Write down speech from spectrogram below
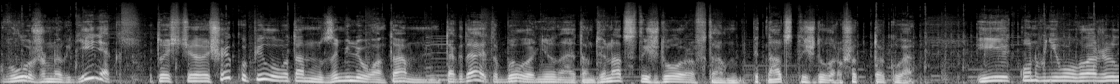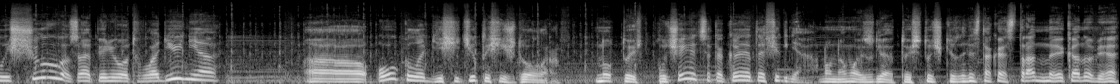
вложенных денег, то есть человек купил его там за миллион, там тогда это было, не знаю, там 12 тысяч долларов, там 15 тысяч долларов, что-то такое. И он в него вложил еще за период владения а, около 10 тысяч долларов. Ну, то есть, получается какая-то фигня, ну, на мой взгляд. То есть, с точки зрения... Здесь такая странная экономия.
